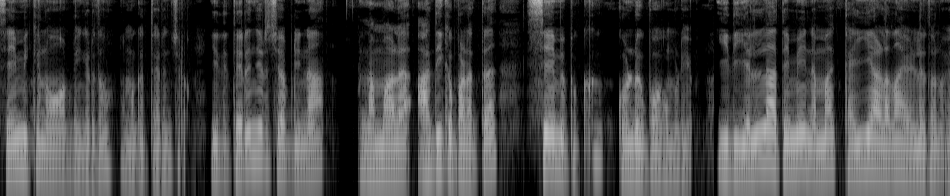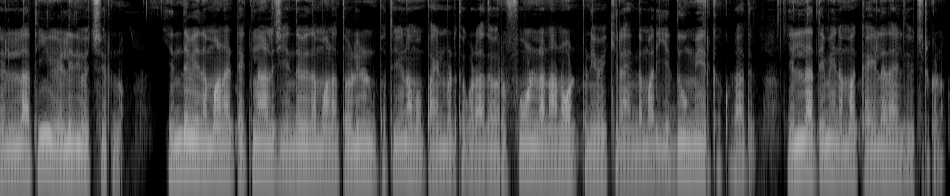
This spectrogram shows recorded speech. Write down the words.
சேமிக்கணும் அப்படிங்கிறதும் நமக்கு தெரிஞ்சிடும் இது தெரிஞ்சிடுச்சு அப்படின்னா நம்மளால் அதிக பணத்தை சேமிப்புக்கு கொண்டு போக முடியும். இது எல்லாத்தையுமே நம்ம கையால் தான் எழுதணும். எல்லாத்தையும் எழுதி வச்சிடணும் எந்த விதமான டெக்னாலஜி எந்த விதமான தொழில்நுட்பத்தையும் நம்ம பயன்படுத்தக்கூடாது. ஒரு ஃபோனில் நான் நோட் பண்ணி வைக்கிறேன். இந்த மாதிரி எதுவுமே இருக்கக்கூடாது. எல்லாத்தையுமே நம்ம கையில் தான் எழுதி வச்சுருக்கணும்.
